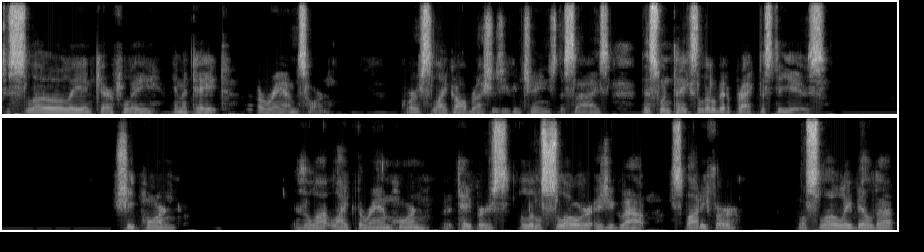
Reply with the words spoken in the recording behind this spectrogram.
to slowly and carefully imitate a ram's horn. Of course, like all brushes, you can change the size. This one takes a little bit of practice to use. Sheep horn is a lot like the ram horn, but it tapers a little slower as you go out. Spotty fur will slowly build up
